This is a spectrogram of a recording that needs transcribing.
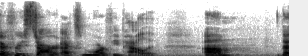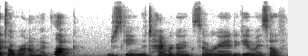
Jeffree Star X Morphe palette. Um, that's over on my blog. I'm just getting the timer going. So we're going to give myself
